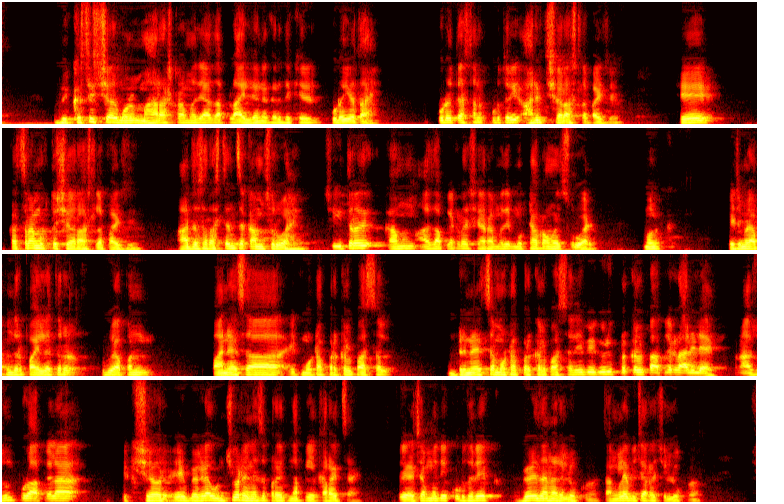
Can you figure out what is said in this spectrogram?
विकसित शहर म्हणून महाराष्ट्रामध्ये आज आपला अहिल्यानगर देखील पुढे येत आहे. पुढे येत असताना कुठेतरी हरित शहर असलं पाहिजे. हे कचरामुक्त शहर असलं पाहिजे. आज जसं रस्त्यांचं काम सुरू आहे इतर काम आज आपल्याकडे शहरामध्ये मोठ्या प्रमाणात सुरू आहे. मग याच्यामध्ये आपण जर पाहिलं तर पूर्वी आपण पाण्याचा एक मोठा प्रकल्प असेल ड्रेनेजचा मोठा प्रकल्प असेल हे वेगवेगळे प्रकल्प आपल्याकडे आलेले आहेत. पण अजून पुढं आपल्याला एक शहर एक वेगळ्या उंचीवर नेण्याचा प्रयत्न आपल्याला करायचा आहे. तर याच्यामध्ये कुठेतरी एक वेळ जाणारे लोक चांगल्या विचाराचे लोक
